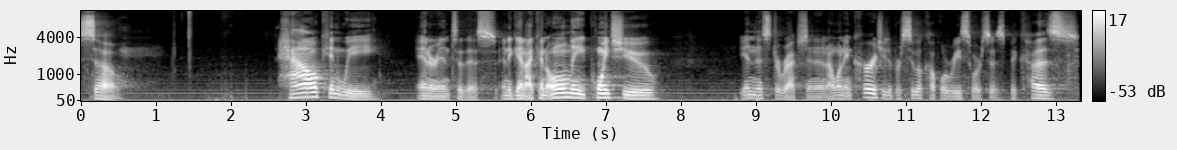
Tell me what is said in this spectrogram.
So, how can we enter into this? And again, I can only point you in this direction, and I want to encourage you to pursue a couple resources because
